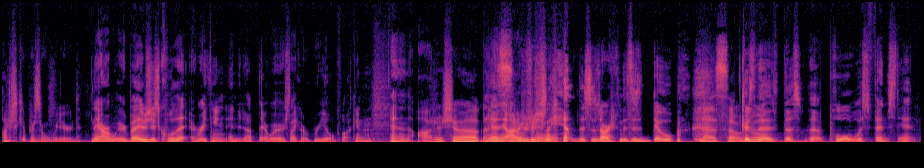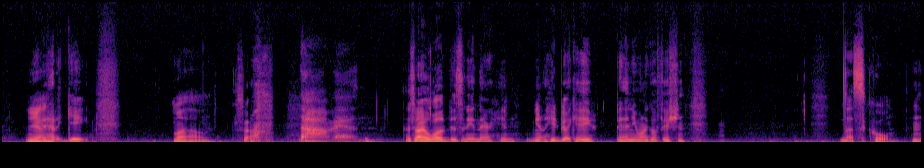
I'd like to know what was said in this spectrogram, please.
Water skippers are weird. They are weird, but it was just cool that everything ended up there, where it's like a real fucking. And then the otters show up. yeah, and the so were just cool. like, "This is our, this is dope," That's so because cool. the, the the pool was fenced in. yeah. It had a gate, wow. so man. That's why I loved visiting there. And you know, he'd be like, "Hey, Ben, you want to go fishing?" That's cool. Hmm.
